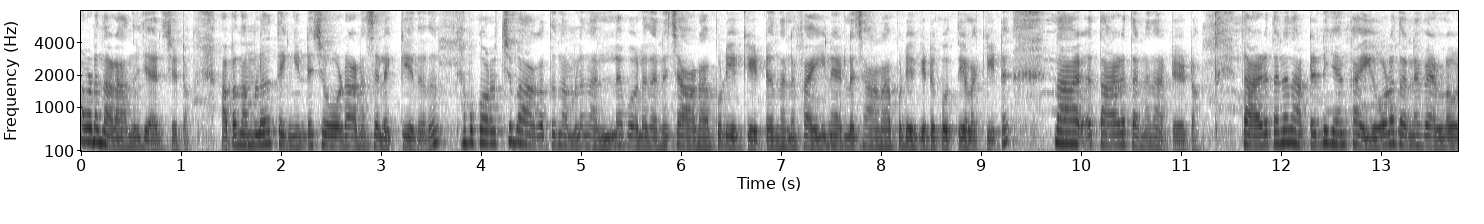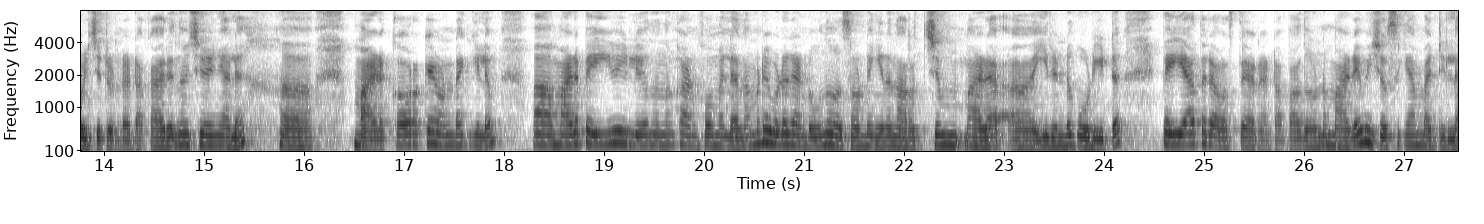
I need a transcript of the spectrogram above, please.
അവിടെ നടാമെന്ന് വിചാരിച്ചിട്ടോ. അപ്പോൾ നമ്മൾ തെങ്ങിന്റെ ചോടാണ് സെലക്ട് ചെയ്തത്. അപ്പോൾ കുറച്ച് ഭാഗത്ത് നമ്മൾ നല്ല പോലെ തന്നെ ചാണാപ്പൊടിയൊക്കെ ഇട്ട് നല്ല ഫൈനായിട്ടുള്ള ചാണാപ്പൊടിയൊക്കെ ഇട്ട് കൊത്തി ഇളക്കിയിട്ട് താഴെ തന്നെ നട്ടു കേട്ടോ. താഴെ തന്നെ നട്ടിട്ട് ഞാൻ കൈയോടെ തന്നെ വെള്ളം ഒഴിച്ചിട്ടുണ്ട് കേട്ടോ. കാര്യം എന്ന് വെച്ച് കഴിഞ്ഞാൽ മഴക്കോറൊക്കെ ഉണ്ടെങ്കിലും മഴ പെയ്യോ ഇല്ലയോ എന്നൊന്നും കൺഫേം അല്ല. നമ്മുടെ ഇവിടെ രണ്ട് മൂന്ന് ദിവസം കൊണ്ട് ഇങ്ങനെ നിറച്ചും മഴ ഇരുണ്ട് കൂടിയിട്ട് പെയ്യാത്തൊരവസ്ഥയാണ് കേട്ടോ. അപ്പോൾ അതുകൊണ്ട് മഴ വിശ്വസിക്കാൻ പറ്റില്ല.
